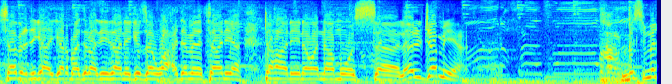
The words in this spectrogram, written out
سبع دقائق 34 ثانية جزء واحدة من الثانية. تهانينا والناموس للجميع. بسم الله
